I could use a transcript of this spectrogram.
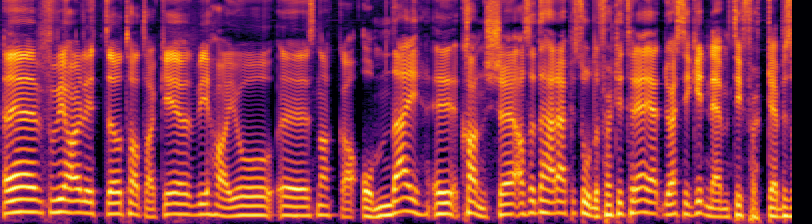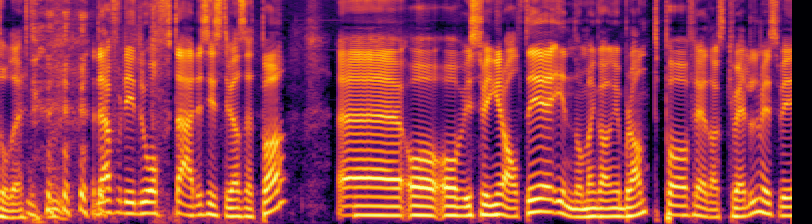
Eh, for vi har jo litt å ta tak i. Vi har jo eh, snakka om deg. Eh, kanskje Altså, det her er episode 43. Du er sikkert nevnt i 40 episoder. det er fordi du ofte er det siste vi har sett på. Eh, og, og vi svinger alltid innom en gang iblant på fredagskvelden. Hvis vi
